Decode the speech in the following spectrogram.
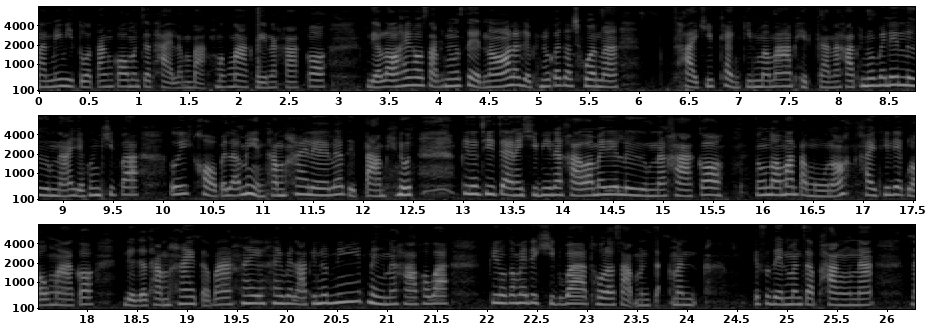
มันไม่มีตัวตั้งกล้องมันจะถ่ายลำบากมาก ๆเลยนะคะ ก็เดี๋ยวรอให้โทรศัพท์พี่นุชเสร็จเนาะแล้วเดี๋ยวพี่นุชก็จะชวนมา ถ่ายคลิปแข่งกินมาม่าเผ็ดกันนะคะ พี่นุชไม่ได้ลืมนะ อย่าเพิ่งคิดว่า เอ้ยขอไปแล้วไม่เห็นทำให้เลยเลือกติดตามพี่นุชพี่นุชชี้แจงในคลิปนี้นะคะ ว่าไม่ได้ลืมนะคะ ก็น้องๆม่านปะหมูเนาะใครที่เรียกร้องมาก็เดี๋ยวจะทำให้แต่ว่าให้ให้เวลาพี่นุชนิดนึงนะคะ เพราะว่าพี่นุชก็ไม่ได้คิดว่าโทรศัพท์มันจะมันอุบิเหตุมันจะพังนะณ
